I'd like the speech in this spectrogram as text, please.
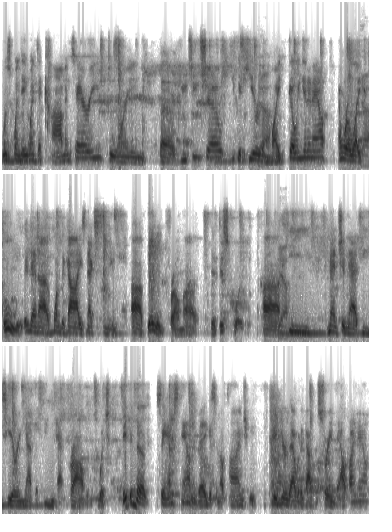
was when they went to commentary during the YouTube show. You could hear Yeah. the mic going in and out, and we're like, Yeah. "Ooh!" And then uh, one of the guys next to me, uh, Billy from uh, the Discord, uh, Yeah. he mentioned that he's hearing that the feed had problems. Which they've been to Sam's Town in Vegas enough times. We figure that would have gotten straightened out by now.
